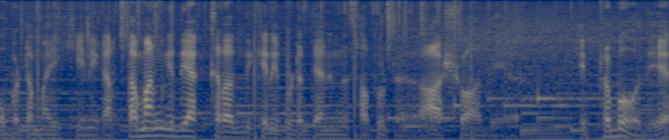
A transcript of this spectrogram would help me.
ඔබට මයි කියන එක තමන්ගේ දෙයක් කරද්දි කෙනෙකුට දැනන්න සතුට ආශ්වාදය ප්‍රබෝධය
